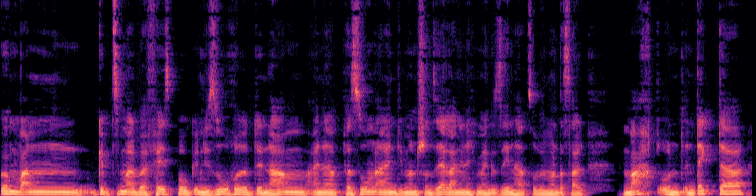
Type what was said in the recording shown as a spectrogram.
irgendwann gibt sie mal bei Facebook in die Suche den Namen einer Person ein, die man schon sehr lange nicht mehr gesehen hat, so wie man das halt macht und entdeckt da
